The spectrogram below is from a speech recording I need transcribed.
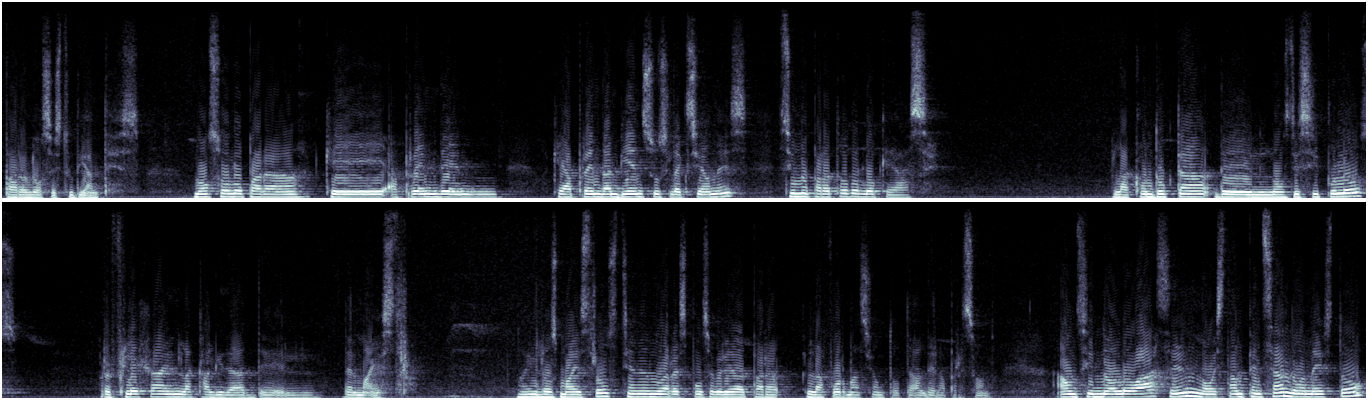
para los estudiantes, no solo para que, aprenden, que aprendan bien sus lecciones, sino para todo lo que hacen. La conducta de los discípulos refleja en la calidad del, maestro. Y los maestros tienen una responsabilidad para la formación total de la persona. Aun si no lo hacen, no están pensando en esto,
